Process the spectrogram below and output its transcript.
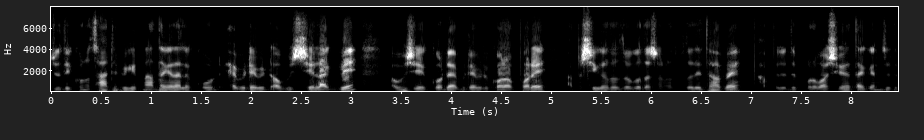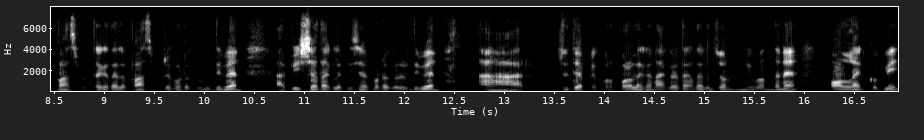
যদি কোনো সার্টিফিকেট না থাকে, তাহলে কোড অ্যাফিডেভিট অবশ্যই লাগবে। অবশ্যই কোড অ্যাফিডেভিট করার পরে আপনি শিক্ষাগত যোগ্যতা সনদপত্র দিতে হবে। আপনি যদি প্রবাসী হয়ে থাকেন, যদি পাসপোর্ট থাকে, তাহলে পাসপোর্টের ফটোকপি দিবেন। আর ভিসা থাকলে ভিসার ফটোকপি দিবেন। আর যদি আপনি কোনো পড়ালেখা না করে থাকেন, তাহলে জন্ম নিবন্ধনের অনলাইন কপি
